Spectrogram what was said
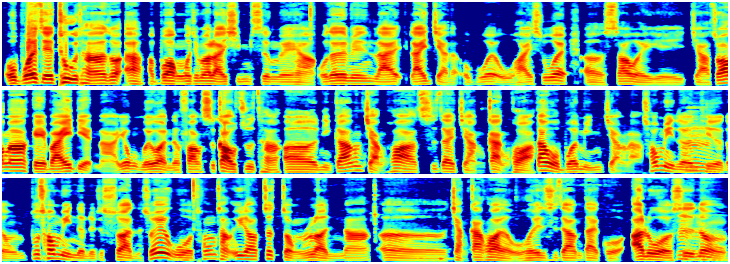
我不会直接吐他说啊啊，不，我今天要来新生的哈，我在那边来来讲的，我不会，我还是会呃稍微假装啊，给白一点呐，用委婉的方式告知他，呃。你刚刚讲话是在讲干话，但我不会明讲啦。聪明的人听得懂，不聪明的人就算了。所以我通常遇到这种人呢，呃，讲干话的，我会是这样带过啊。如果是那种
